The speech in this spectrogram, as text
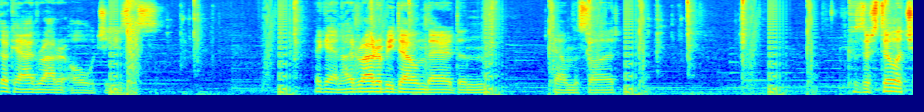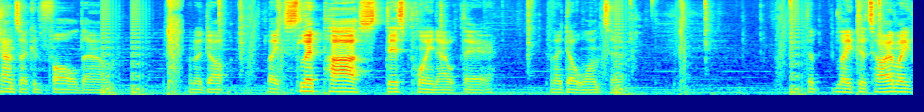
Okay, I'd rather... Oh, Jesus. Again, I'd rather be down there than down the side. Because there's still a chance I could fall down. And I don't... Like, slip past this point out there. And I don't want to. The, like, the time I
